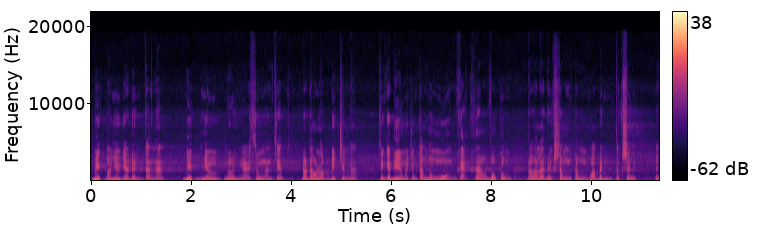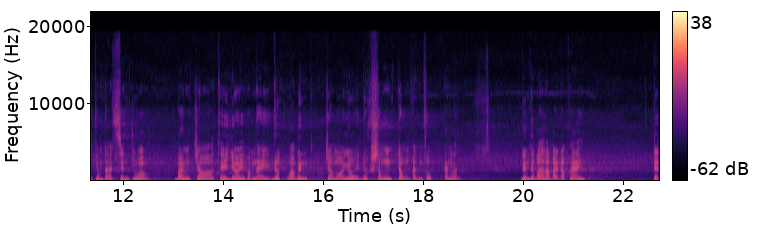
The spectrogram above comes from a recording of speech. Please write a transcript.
biết bao nhiêu gia đình tan nát biết bao nhiêu người ngã xuống anh chị em nó đau lòng biết chừng nào chính cái điều mà chúng ta mong muốn khát khao vô cùng, đó là được sống trong hòa bình thật sự. Thì chúng ta xin Chúa ban cho thế giới hôm nay được hòa bình, cho mọi người được sống trong hạnh phúc an lành. Điểm thứ ba là bài đọc 2 Trích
